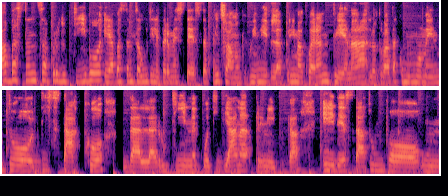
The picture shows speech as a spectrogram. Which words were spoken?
abbastanza produttivo e abbastanza utile per me stessa. Diciamo che quindi la prima quarantena l'ho trovata come un momento di stacco dalla routine quotidiana frenetica ed è stato un po' un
